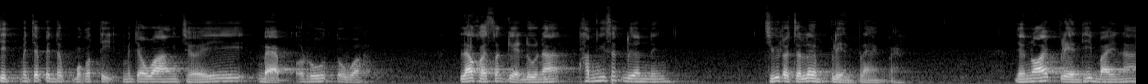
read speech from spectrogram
จิตมันจะเป็นปกติ มันจะวางเฉยแบบรู้ตัว แล้วคอยสังเกตดูนะทำนี้สักเดือนหนึ่งชีวิตเราจะเริ่มเปลี่ยนแปลงไป อย่างน้อยเปลี่ยนที่ใบหน้า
